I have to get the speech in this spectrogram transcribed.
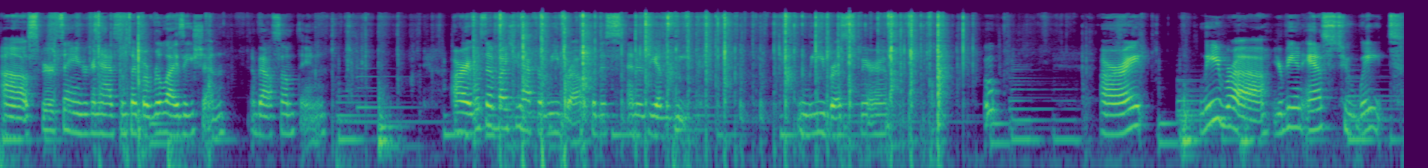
uh spirit saying you're gonna have some type of realization about something all right, what's the advice you have for Libra for this energy of the week? Libra spirit. Oop. All right, Libra, you're being asked to wait.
